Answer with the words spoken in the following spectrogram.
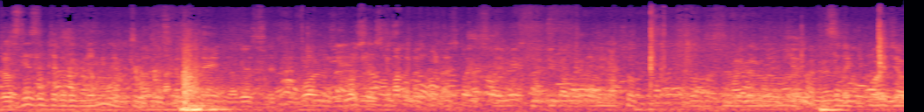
Teraz nie znam tego regulaminu, tylko to jest Schematy, jak jest wolny, że można schematem, jak każdy stoi w swoim miejscu, Synek mi powiedział.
